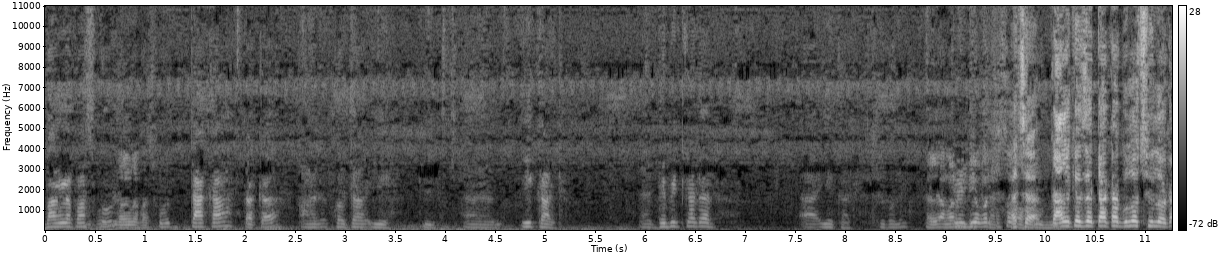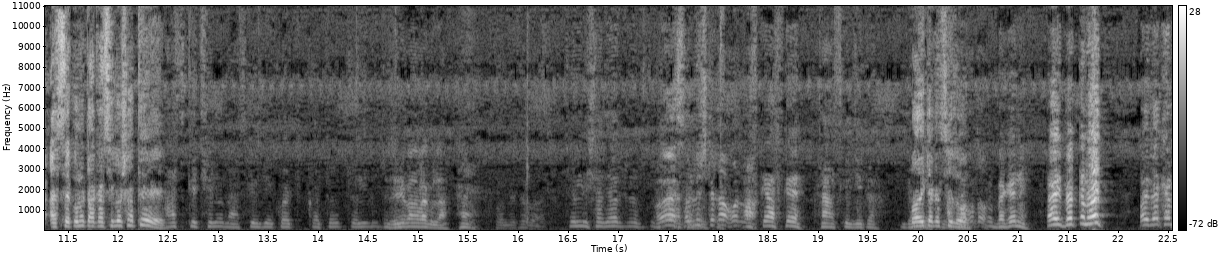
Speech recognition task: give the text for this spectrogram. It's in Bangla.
বাংলা পাসপোর্ট বাংলা পাসপোর্ট টাকা টাকা। আর কটা ইয়ে ই কার্ড ডেবিট কার্ড আর আহ, ইয়ে কার্ড কি বলে? আচ্ছা কালকে যে টাকাগুলো ছিল আজকে কোনো টাকা ছিল সাথে? আজকে ছিল না আজকে যে কত কত চল্লিশ বাংলাগুলা? হ্যাঁ। চল্লিশ হাজার। চল্লিশ টাকা আজকে আজকে হ্যাঁ আজকে যেটা। কয় টাকা ছিল? এই ওই বেকান এই বেকান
